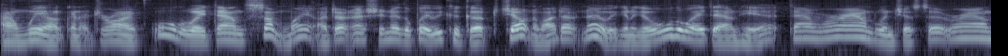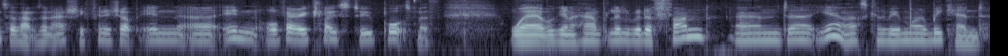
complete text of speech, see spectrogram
and we are going to drive all the way down some way. I don't actually know the way. We could go up to Cheltenham. I don't know. We're going to go all the way down here, down round Winchester, around Southampton, and actually finish up in uh, in or very close to Portsmouth, where we're going to have a little bit of fun. And uh, yeah, that's going to be my weekend.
